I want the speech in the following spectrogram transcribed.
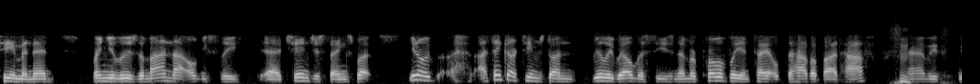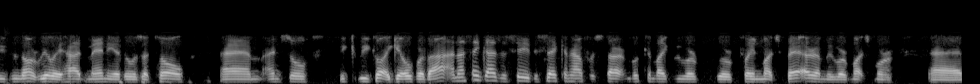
team. And then when you lose the man, that obviously uh, changes things. But you know, I think our team's done really well this season, and we're probably entitled to have a bad half. Hmm. uh, we've we've not really had many of those at all, um, and so we we got to get over that. And I think, as I say, the second half was starting looking like we were we were playing much better, and we were much more uh,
